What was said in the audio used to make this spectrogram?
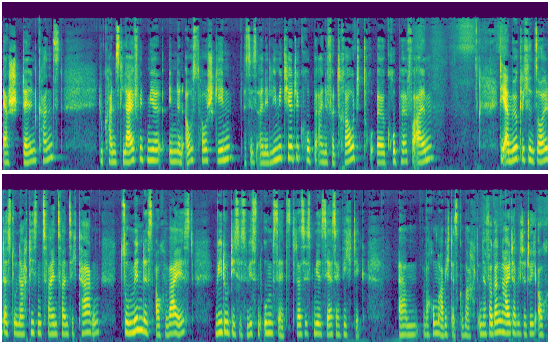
erstellen kannst. Du kannst live mit mir in den Austausch gehen. Es ist eine limitierte Gruppe, eine vertraute äh, Gruppe vor allem, die ermöglichen soll, dass du nach diesen 22 Tagen zumindest auch weißt, wie du dieses Wissen umsetzt. Das ist mir sehr, sehr wichtig. Ähm, warum habe ich das gemacht? In der Vergangenheit habe ich natürlich auch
